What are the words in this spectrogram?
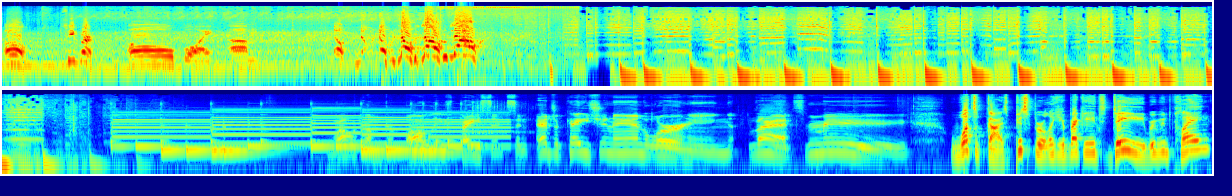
Oh, sweeper. Oh boy. Um. No, no, no, no, no, no! In Education and Learning. That's me. What's up, guys? Pittsburgh here back again today. We'll be playing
